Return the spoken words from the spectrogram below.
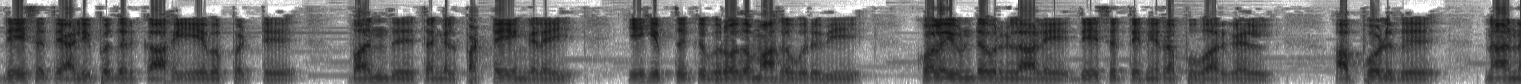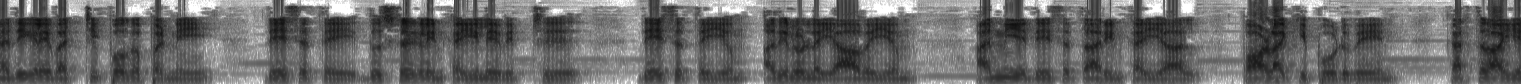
தேசத்தை அழிப்பதற்காக ஏவப்பட்டு வந்து தங்கள் பட்டயங்களை எகிப்துக்கு விரோதமாக உருவி கொலையுண்டவர்களாலே தேசத்தை நிரப்புவார்கள். அப்பொழுது நான் நதிகளை வற்றி போக பண்ணி தேசத்தை துஷ்டர்களின் கையிலே விற்று தேசத்தையும் அதிலுள்ள யாவையும் அந்நிய தேசத்தாரின் கையால் பாழாக்கி போடுவேன். கர்த்தராகிய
